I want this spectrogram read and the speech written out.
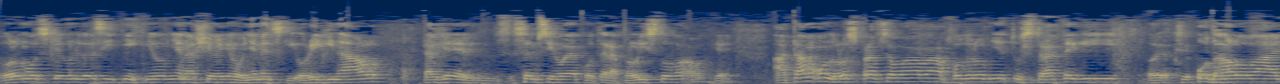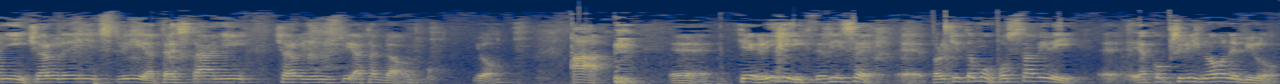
v Olomoucké univerzitní knihovně našel jeho německý originál, takže jsem si ho jako teda prolistoval. Že? A tam on rozpracovává podrobně tu strategii eh, odhalování čarodějnictví a trestání čarodějnictví a tak dále. Jo. A eh, těch lidí, kteří se eh, proti tomu postavili, jako příliš mnoho nebylo.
